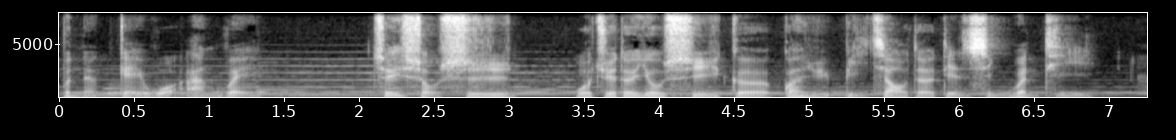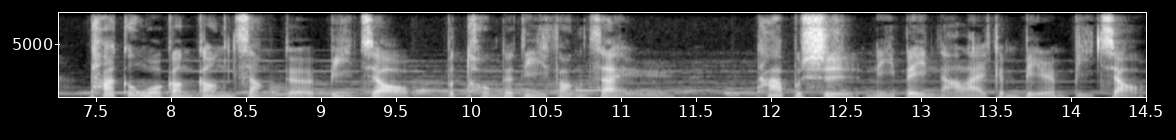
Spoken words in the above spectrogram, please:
不能给我安慰。这一首诗，我觉得又是一个关于比较的典型问题。它跟我刚刚讲的比较不同的地方在于，它不是你被拿来跟别人比较，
